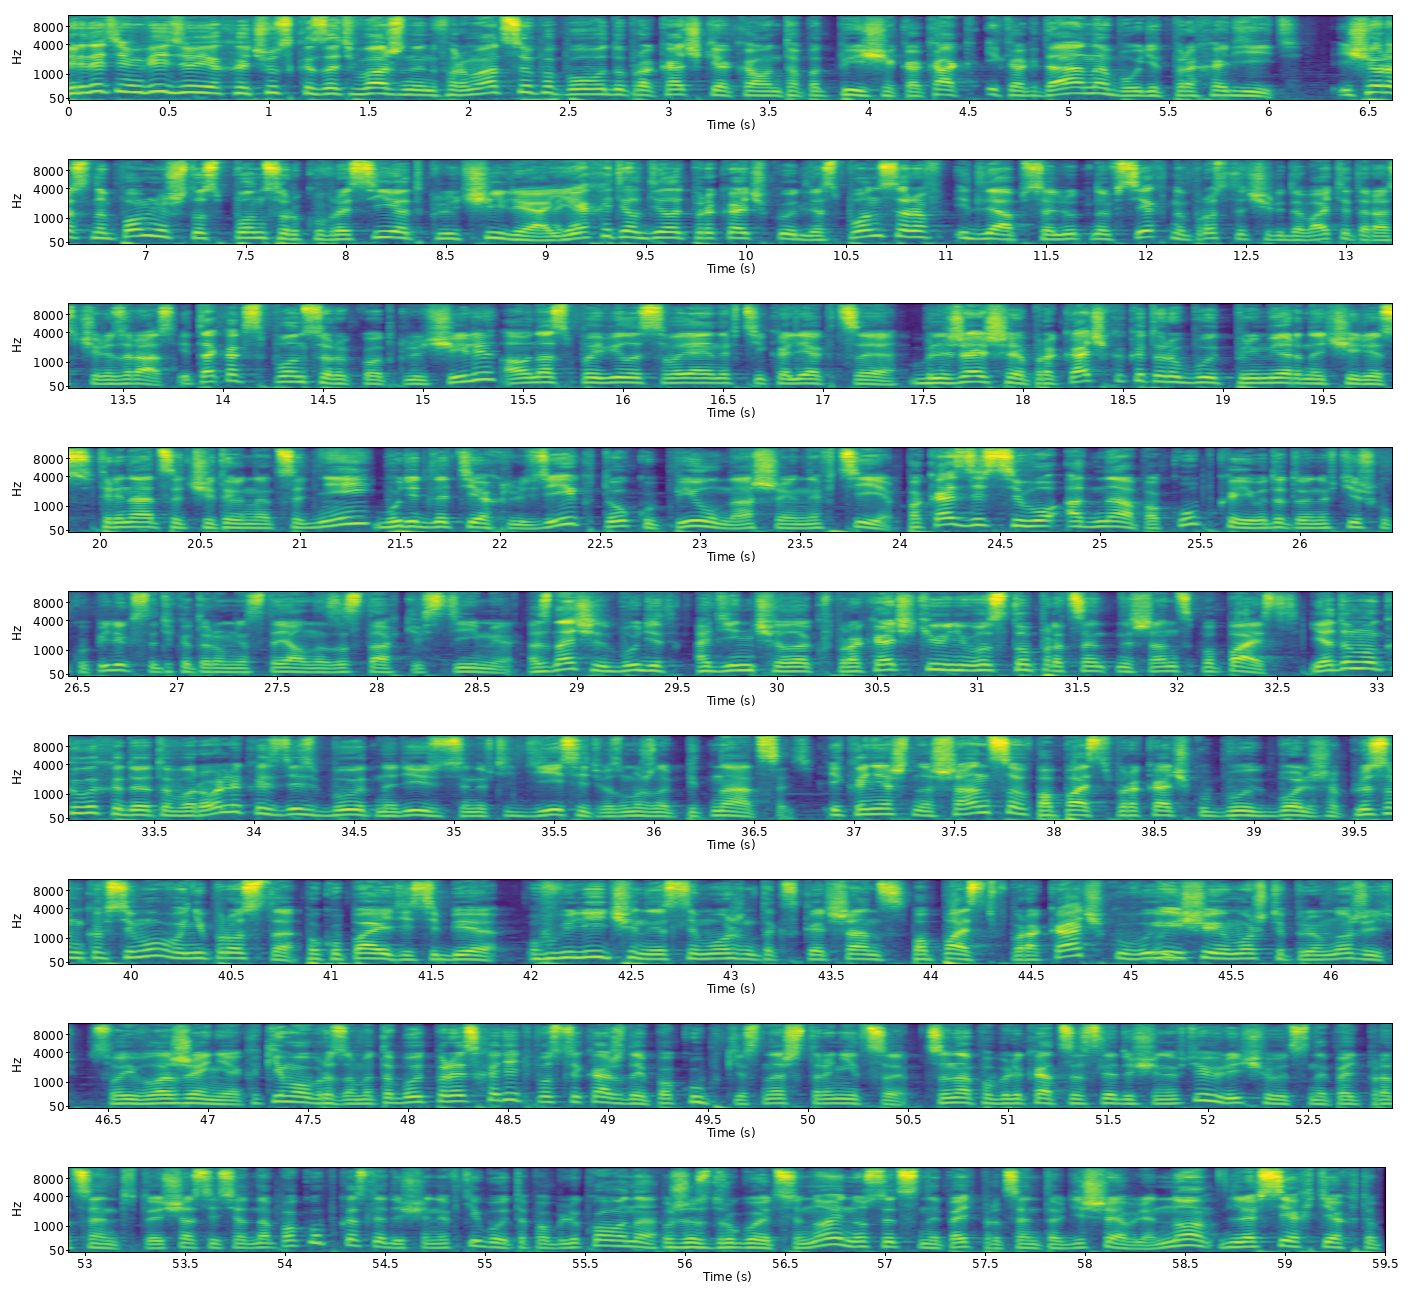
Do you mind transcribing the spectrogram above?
Перед этим видео я хочу сказать важную информацию по поводу прокачки аккаунта подписчика, как и когда она будет проходить. Еще раз напомню, что спонсорку в России отключили, а я хотел делать прокачку и для спонсоров, и для абсолютно всех, но просто чередовать это раз через раз. И так как спонсорку отключили, а у нас появилась своя NFT коллекция, ближайшая прокачка, которая будет примерно через 13-14 дней, будет для тех людей, кто купил наши NFT. Пока здесь всего одна покупка, и вот эту NFT-шку купили, кстати, которая у меня стояла на заставке в стиме, а значит будет один человек в прокачке, у него стопроцентный шанс попасть. Я думаю, к выходу этого ролика здесь будет, надеюсь, NFT 10, возможно 15 15. И, конечно, шансов попасть в прокачку будет больше. Плюсом ко всему, вы не просто покупаете себе увеличенный, если можно так сказать, шанс попасть в прокачку, вы еще и можете приумножить свои вложения. Каким образом это будет происходить после каждой покупки с нашей страницы? Цена публикации следующей NFT увеличивается на 5%. То есть сейчас есть одна покупка, следующая NFT будет опубликована уже с другой ценой, но, соответственно, на 5% дешевле. Но для всех тех, кто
